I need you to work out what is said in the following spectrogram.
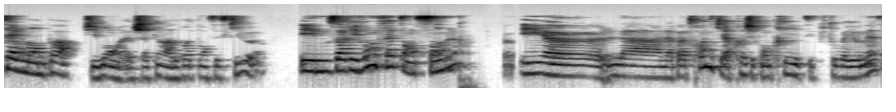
tellement pas. Puis bon, euh, chacun a le droit de penser ce qu'il veut. Hein. Et nous arrivons en fait ensemble. Et euh, la, la, patronne, qui après j'ai compris était plutôt bayonnaise,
